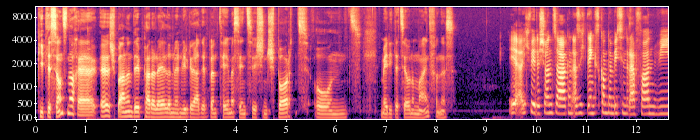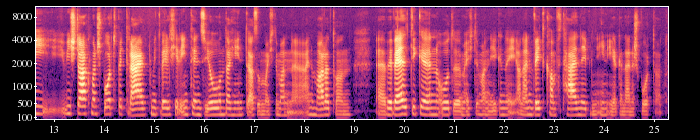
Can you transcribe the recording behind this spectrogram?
Gibt es sonst noch äh, äh, spannende Parallelen, wenn wir gerade beim Thema sind, zwischen Sport und Meditation und Mindfulness? Ja, ich würde schon sagen, also ich denke, es kommt ein bisschen darauf an, wie, wie stark man Sport betreibt, mit welcher Intention dahinter. Also möchte man äh, einen Marathon äh, bewältigen oder möchte man irgendwie an einem Wettkampf teilnehmen in irgendeiner Sportart.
